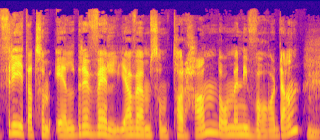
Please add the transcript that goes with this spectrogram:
Frihet att som äldre välja vem som tar hand om en i vardagen. Mm.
